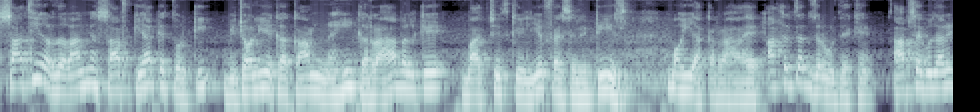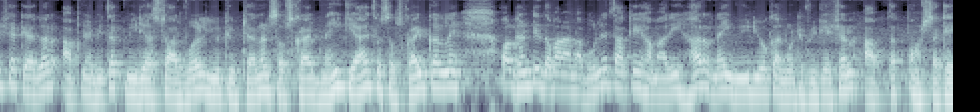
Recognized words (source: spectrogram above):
साथ ही अर्दगान ने साफ़ किया कि तुर्की बिचौलिए का काम नहीं कर रहा बल्कि बातचीत के लिए फैसिलिटीज़ मुहैया कर रहा है। आखिर तक ज़रूर देखें। आपसे गुजारिश है कि अगर आपने अभी तक Media Star World YouTube channel subscribe नहीं किया है तो सब्सक्राइब कर लें और घंटी दबाना ना भूलें ताकि हमारी हर नई वीडियो का नोटिफिकेशन आप तक पहुँच सके।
